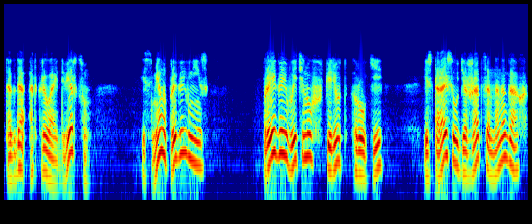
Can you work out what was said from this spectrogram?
Тогда открывай дверцу и смело прыгай вниз. Прыгай, вытянув вперед руки, и старайся удержаться на ногах.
